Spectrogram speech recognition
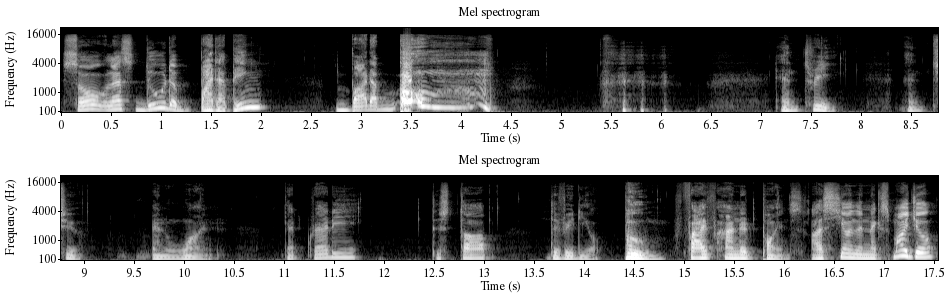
So let's do the bada bing, bada boom. and three, and two, and one. Get ready to stop the video. Boom, 500 points. I'll see you on the next module.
